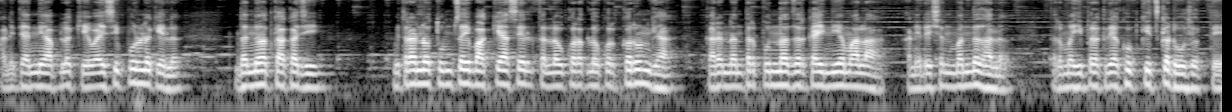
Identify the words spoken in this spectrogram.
आणि त्यांनी आपलं के वाय सी पूर्ण केलं. धन्यवाद काकाजी. मित्रांनो तुमचंही बाकी असेल तर लवकरात लवकर करून घ्या. कारण नंतर पुन्हा जर काही नियम आला आणि रेशन बंद झालं तर मग ही प्रक्रिया खूप किचकट होऊ शकते.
